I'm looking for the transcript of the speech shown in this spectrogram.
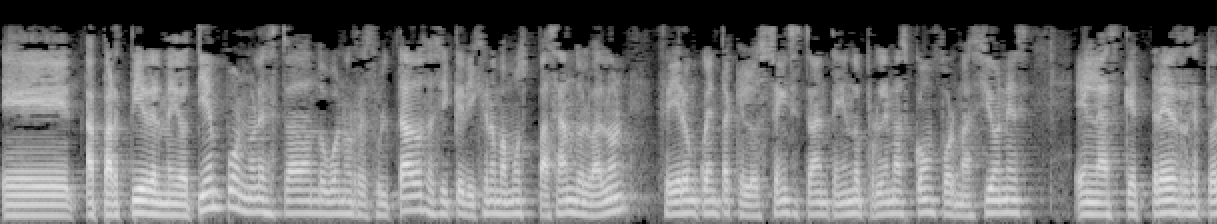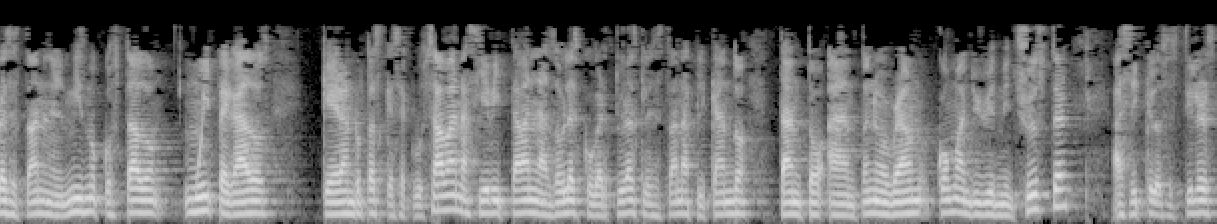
eh, a partir del medio tiempo. No les estaba dando buenos resultados, así que dijeron vamos pasando el balón. Se dieron cuenta que los Saints estaban teniendo problemas con formaciones en las que tres receptores estaban en el mismo costado, muy pegados que eran rutas que se cruzaban, así evitaban las dobles coberturas que les estaban aplicando tanto a Antonio Brown como a Juju Smith-Schuster, así que los Steelers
